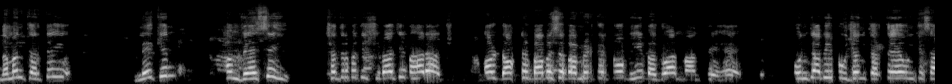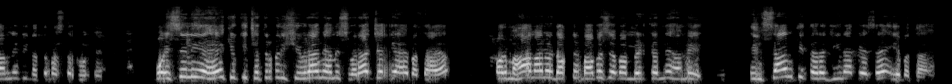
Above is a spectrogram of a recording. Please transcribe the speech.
नमन करते ही लेकिन हम वैसे ही छत्रपति शिवाजी महाराज और डॉक्टर बाबा साहब अंबेडकर को भी भगवान मानते हैं। उनका भी पूजन करते हैं, उनके सामने भी नतमस्तक होते हैं। वो इसीलिए है क्योंकि छत्रपति शिवराय ने हमें स्वराज्य क्या है बताया और महामानव डॉक्टर बाबा साहब अंबेडकर ने हमें इंसान की तरह जीना कैसे है, ये बताया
